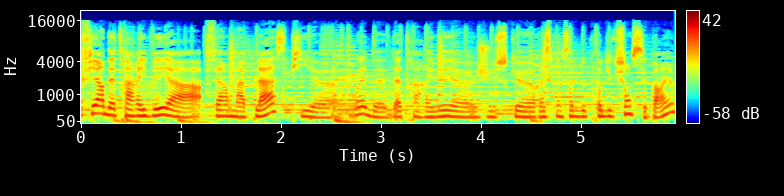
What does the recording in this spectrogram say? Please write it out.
Fier d'être arrivé à faire ma place, puis ouais, d'être arrivé jusque responsable de production, c'est pas rien.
